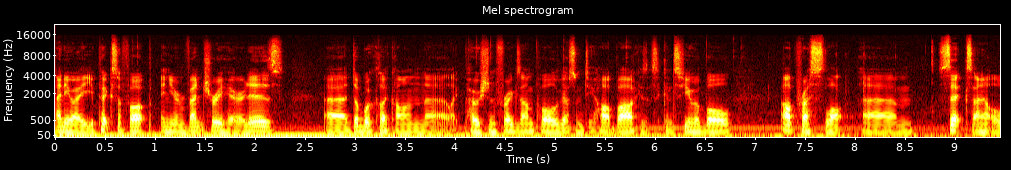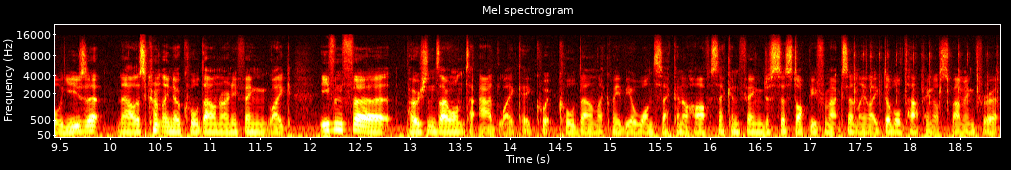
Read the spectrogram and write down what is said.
anyway, you pick stuff up in your inventory. Here it is. Uh, double click on uh, like potion for example, goes into hotbar because it's a consumable. I'll press slot um, 6 and it'll use it. Now there's currently no cooldown or anything, like even for potions I want to add like a quick cooldown, like maybe a 1 second or half a second thing just to stop you from accidentally like double tapping or spamming for it.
